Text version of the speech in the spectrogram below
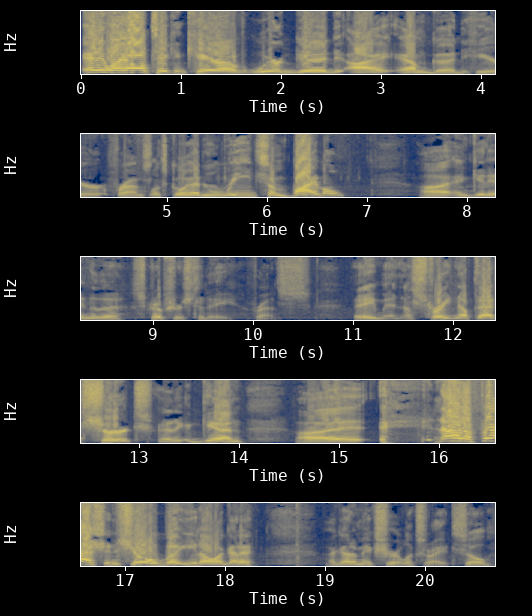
anyway, all taken care of. We're good. I am good here, friends. Let's go ahead and read some Bible uh, and get into the scriptures today, friends. Amen. Now, straighten up that shirt. And again, uh, not a fashion show, but you know, I gotta, I gotta make sure it looks right. So,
